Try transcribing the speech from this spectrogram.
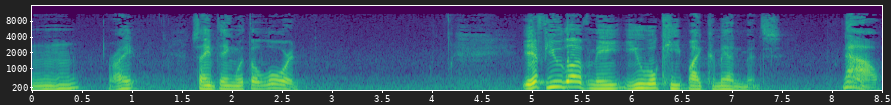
Mm-hmm. Right? Same thing with the Lord. If you love me, you will keep my commandments. Now,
